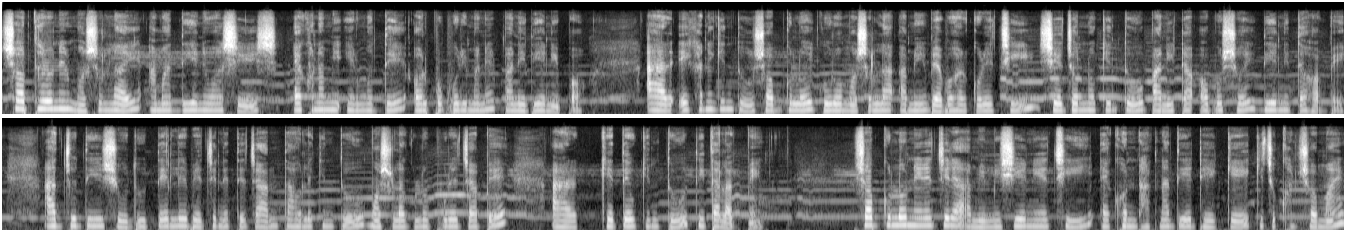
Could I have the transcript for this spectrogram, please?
সব ধরনের মশলাই আমার দিয়ে নেওয়া শেষ। এখন আমি এর মধ্যে অল্প পরিমাণের পানি দিয়ে নিব। আর এখানে কিন্তু সবগুলোই গুঁড়ো মশলা আমি ব্যবহার করেছি। সেজন্য কিন্তু পানিটা অবশ্যই দিয়ে নিতে হবে। আর যদি শুধু তেলে ভেজে নিতে চান, তাহলে কিন্তু মশলাগুলো পুড়ে যাবে আর খেতেও কিন্তু তিতা লাগবে। সবগুলো নেড়ে চেড়ে আমি মিশিয়ে নিয়েছি। এখন ঢাকনা দিয়ে ঢেকে কিছুক্ষণ সময়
